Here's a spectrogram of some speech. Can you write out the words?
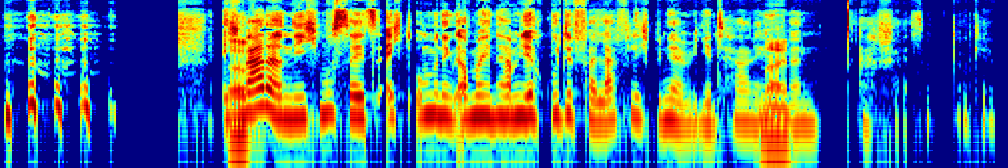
ich war da nie, ich muss da jetzt echt unbedingt auch mal hin. Haben die auch gute Falafel? Ich bin ja Vegetarierin. Nein. Ach, scheiße. Okay.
